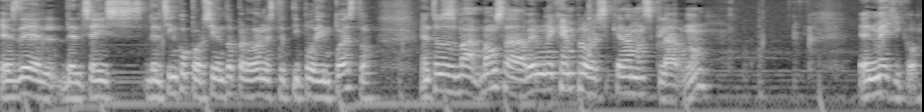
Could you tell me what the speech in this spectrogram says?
es del, del, 6, del 5%, perdón, este tipo de impuesto. Entonces vamos a ver un ejemplo a ver si queda más claro, ¿no? En México,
